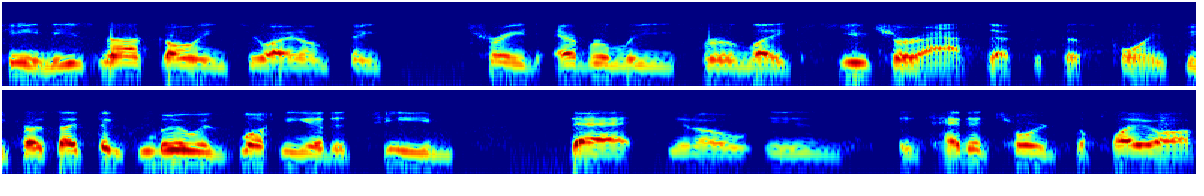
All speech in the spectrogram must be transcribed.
team. He's not going to, I don't think, trade Eberle for like future assets at this point because I think Lou is looking at a team that you know is is headed towards the playoffs,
